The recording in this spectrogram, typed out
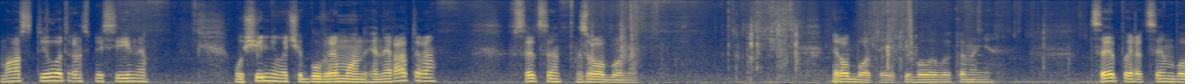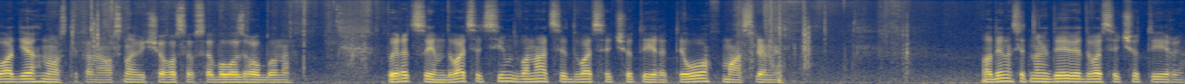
мастило трансмісійне. Ущільнювачі був ремонт генератора. Все це зроблено. Роботи, які були виконані. Це перед цим була діагностика, на основі чого це все було зроблено. Перед цим 27, 12, 24 ТО Масляне. 11.09, 24.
